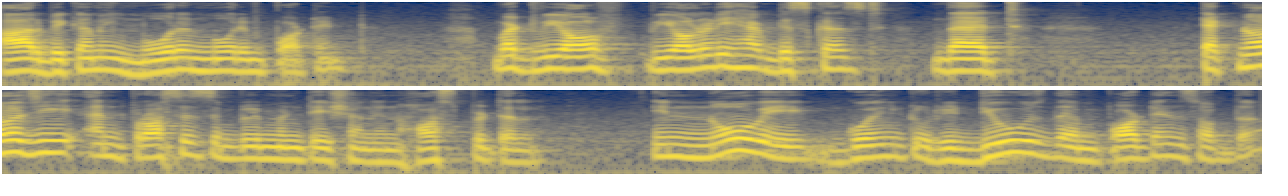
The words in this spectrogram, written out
are becoming more and more important, but we all we already have discussed that technology and process implementation in hospital in no way going to reduce the importance of the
